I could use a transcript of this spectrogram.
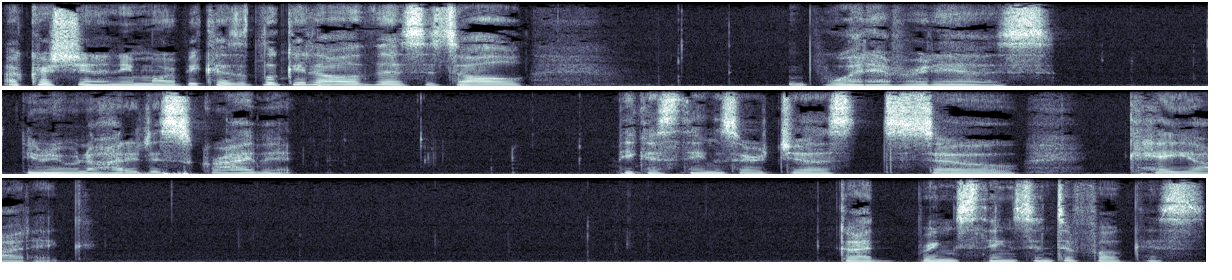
a Christian anymore? Because look at all of this. It's all whatever it is. You don't even know how to describe it. Because things are just so chaotic. God brings things into focus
